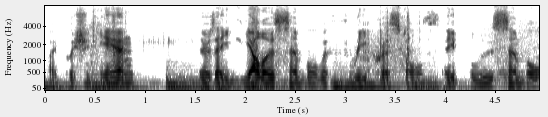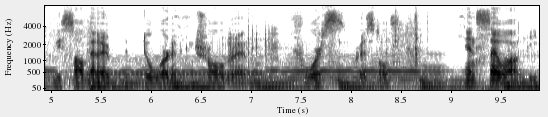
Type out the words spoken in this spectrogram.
If I push again, there's a yellow symbol with three crystals, a blue symbol, we saw that over the door to the control room, four crystals, and so on. The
